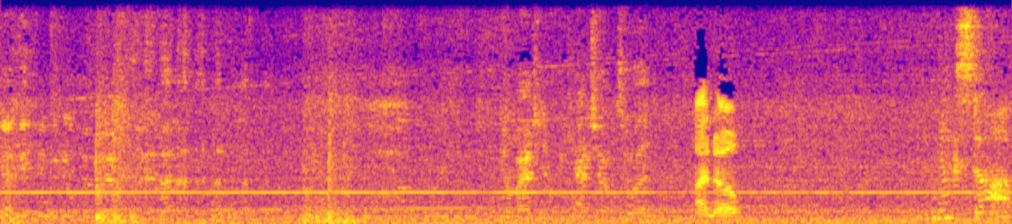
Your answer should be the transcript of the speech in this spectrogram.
yeah, good thing we don't have that. Can you imagine if we catch up to it? I know. Next stop,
